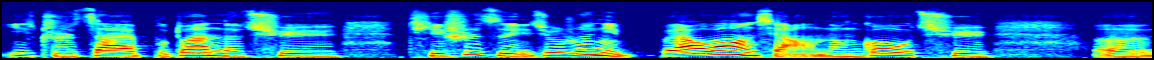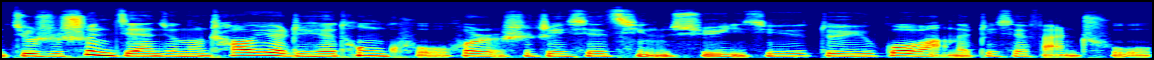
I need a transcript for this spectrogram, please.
一直在不断的去提示自己，就是说你不要妄想能够去，呃，就是瞬间就能超越这些痛苦，或者是这些情绪，以及对于过往的这些反刍。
